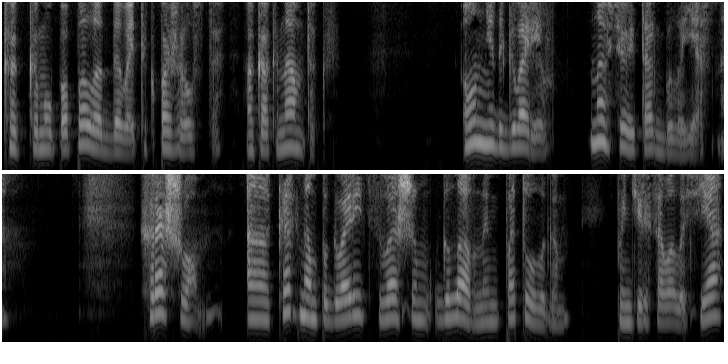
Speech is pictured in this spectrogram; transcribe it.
«Как кому попало отдавать, так пожалуйста. А как нам, так...» Он не договорил, но все и так было ясно. «Хорошо. А как нам поговорить с вашим главным патологом?» — поинтересовалась я,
